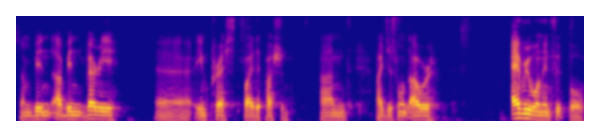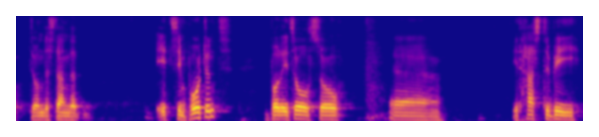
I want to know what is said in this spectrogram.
So I've been I've been very uh, impressed by the passion. And I just want our everyone in football to understand that it's important, but it's also uh, it has to be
